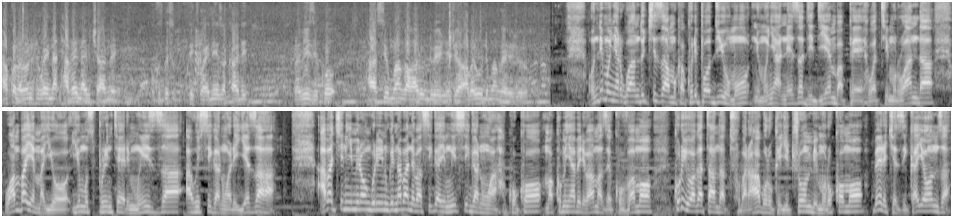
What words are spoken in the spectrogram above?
Ariko nanone ntabwo ari nabi cyane kuko twese twitwaye neza kandi urabizi ko hasi y'umuhanga aba ari undi hejuru aba ari undi muhanga hejuru. Undi munyarwanda ukizamuka kuri podiyumu ni munyaneza didier mbappe wa timu rwanda wambaye mayo y'umusprinteri mwiza aho isiganwa rigeze aha. Abakinnyi mirongo irindwi na bane basigaye mu isiganwa kuko makumyabiri bamaze kuvamo kuri uyu wa gatandatu barahaguruka igicumbi mu rukomo berekeza i kayonza.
